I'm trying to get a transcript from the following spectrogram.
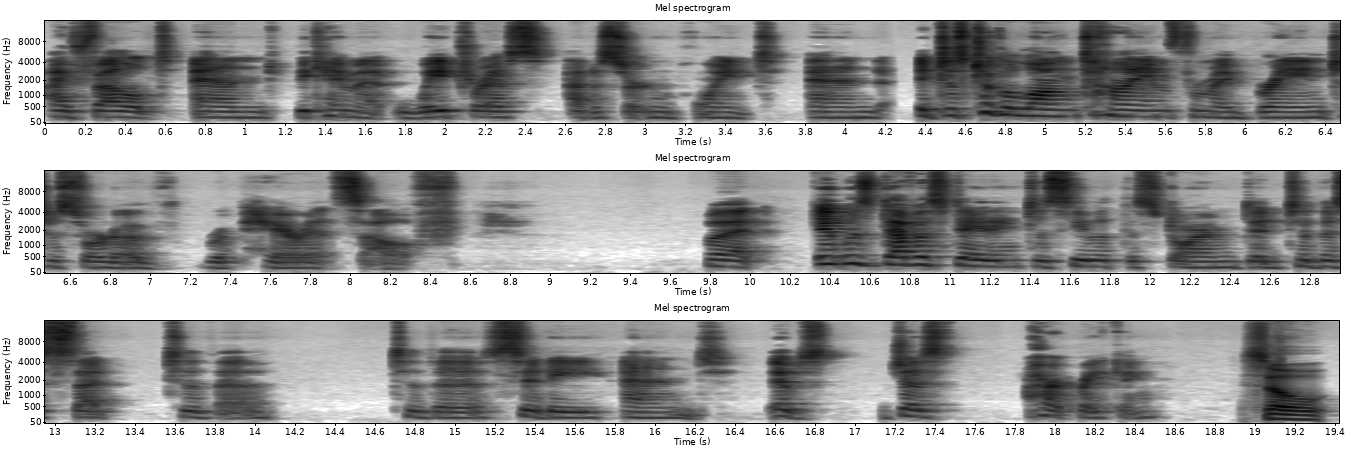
i felt and became a waitress at a certain point and it just took a long time for my brain to sort of repair itself but it was devastating to see what the storm did to the set to the to the city and it was just heartbreaking so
